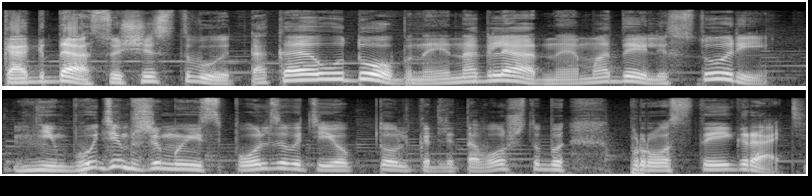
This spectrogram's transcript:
Когда существует такая удобная и наглядная модель истории, не будем же мы использовать ее только для того, чтобы просто играть.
